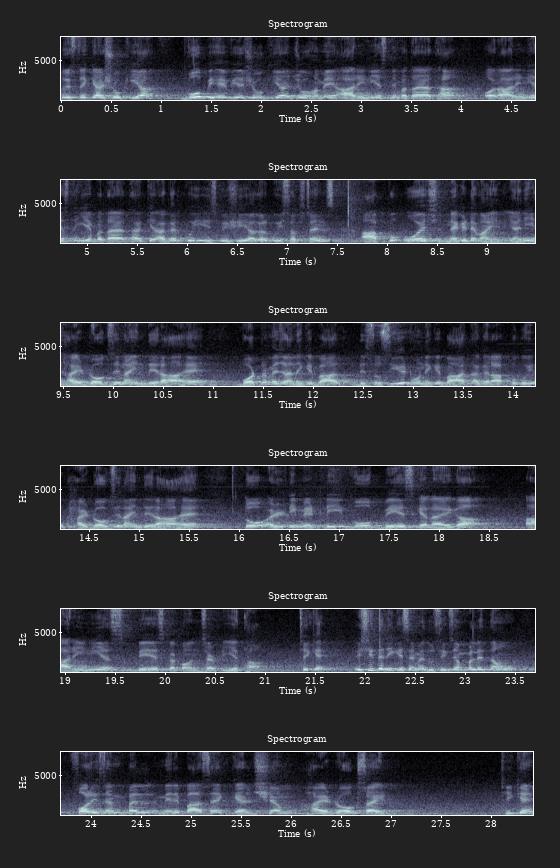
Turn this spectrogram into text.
तो इसने क्या शो किया? वो बिहेवियर शो किया जो हमें आरिनियस ने बताया था और आरिनियस ने ये बताया था कि अगर कोई स्पीशी अगर कोई सब्सटेंस आपको ओ एच नेगेटिव आइन यानी हाइड्रोक्सिल आइन दे रहा है वाटर में जाने के बाद डिसोसिएट होने के बाद, अगर आपको कोई हाइड्रोक्सिल आइन दे रहा है तो अल्टीमेटली वो बेस कहलाएगा। आरिनियस बेस का कॉन्सेप्ट ये था। ठीक है? इसी तरीके से मैं दूसरी एग्जांपल लेता हूँ। फॉर एग्ज़ाम्पल मेरे पास है कैल्शियम हाइड्रोक्साइड ठीक है?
